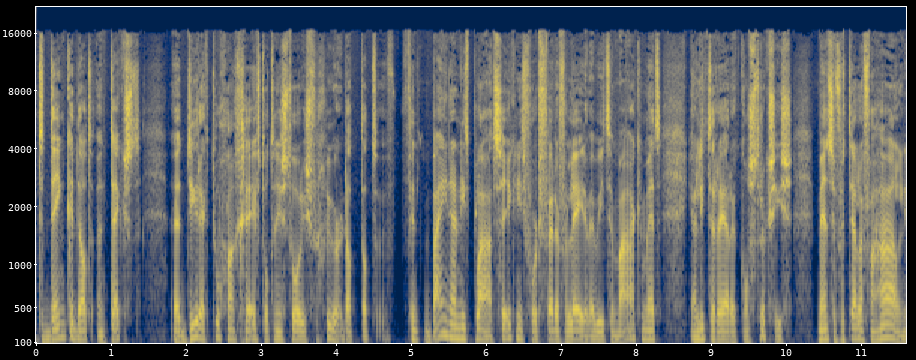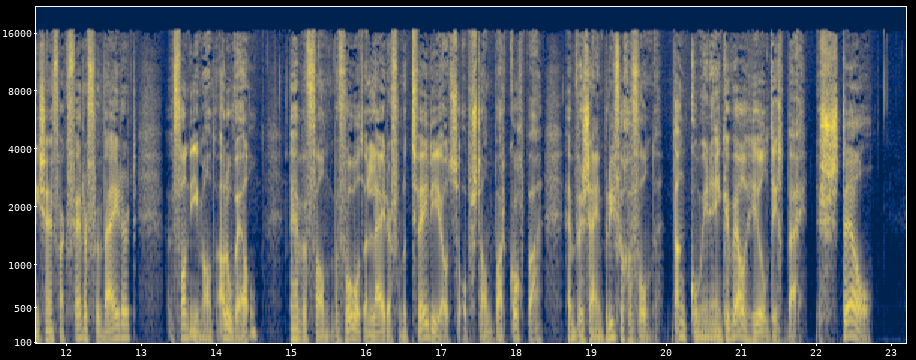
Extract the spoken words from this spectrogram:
te denken dat een tekst uh, direct toegang geeft tot een historisch figuur. Dat, dat vindt bijna niet plaats. Zeker niet voor het verre verleden. We hebben hier te maken met ja, literaire constructies. Mensen vertellen verhalen. Die zijn vaak verder verwijderd van iemand. Alhoewel, we hebben van bijvoorbeeld een leider van de Tweede Joodse opstand, Bar Kochba, hebben we zijn brieven gevonden. Dan kom je in één keer wel heel dichtbij. Dus stel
